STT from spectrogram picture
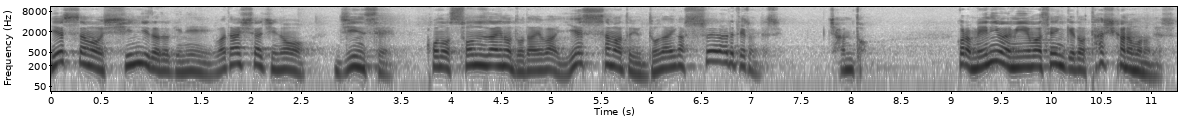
ン。イエス様を信じたときに私たちの人生、この存在の土台はイエス様という土台が据えられてるんですよ。ちゃんと。これは目には見えませんけど確かなものです。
